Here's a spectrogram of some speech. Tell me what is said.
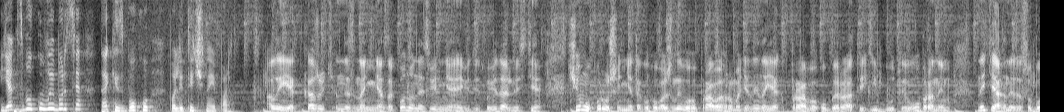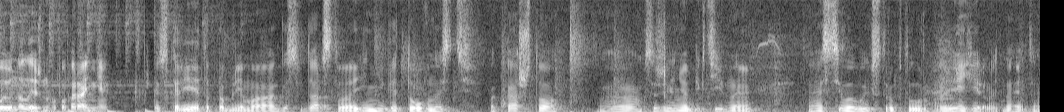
Як з боку виборця, так і з боку політичної партії. Але, як кажуть, незнання закону не звільняє від відповідальності. Чому порушення такого важливого права громадянина, як право обирати і бути обраним, не тягне за собою належного покарання? Скорее, это проблема государства и неготовность пока что, э, к сожалению, объективная э, силовых структур реагировать на это.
